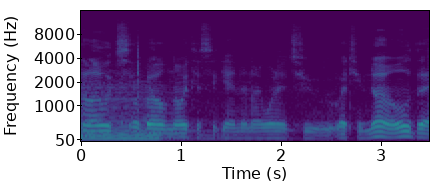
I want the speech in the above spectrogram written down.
Hello, it's Abel Noithis again, and I wanted to let you know that.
